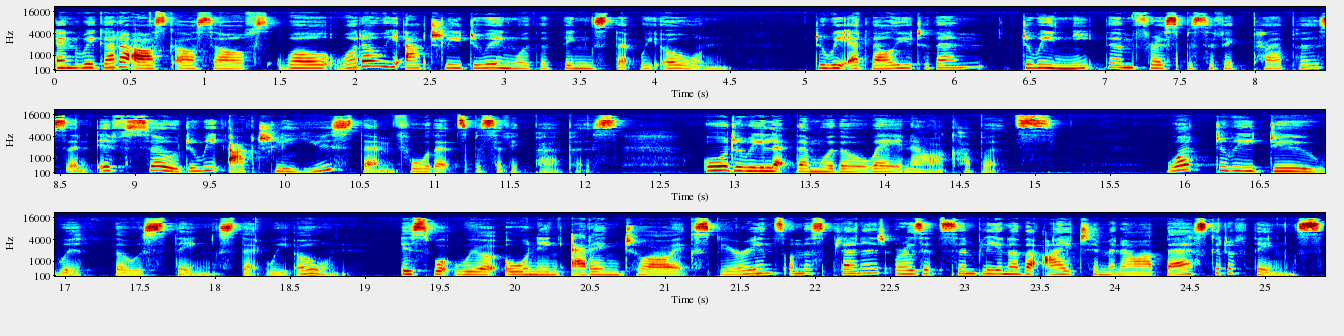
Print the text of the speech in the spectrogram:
And we gotta ask ourselves well, what are we actually doing with the things that we own? Do we add value to them? Do we need them for a specific purpose? And if so, do we actually use them for that specific purpose? Or do we let them wither away in our cupboards? What do we do with those things that we own? Is what we are owning adding to our experience on this planet, or is it simply another item in our basket of things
